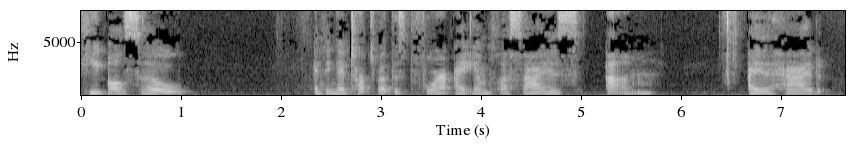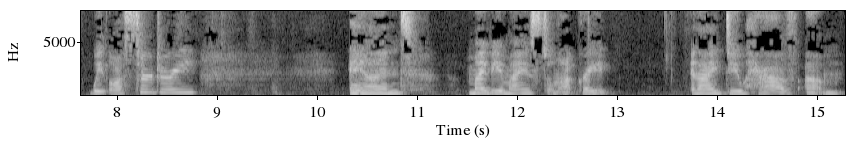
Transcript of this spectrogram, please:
He also, I think I've talked about this before, I am plus size. Um, I had weight loss surgery and my BMI is still not great. And I do have um,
